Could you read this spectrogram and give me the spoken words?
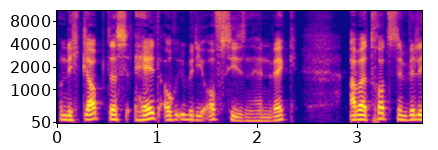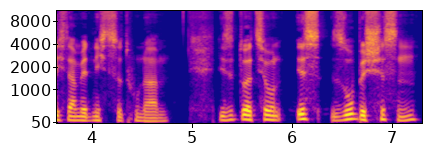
Und ich glaube, das hält auch über die Offseason hinweg. Aber trotzdem will ich damit nichts zu tun haben. Die Situation ist so beschissen,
